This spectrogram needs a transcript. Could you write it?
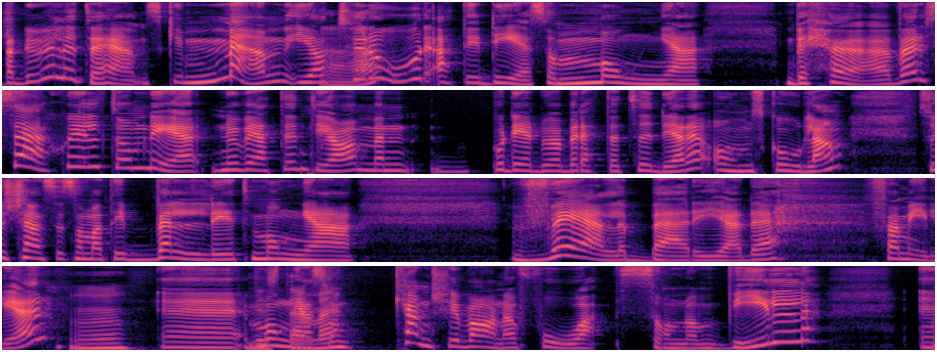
Ja, du är lite hemsk, men jag tror att det är det som många behöver, särskilt om det, nu vet inte jag, men på det du har berättat tidigare om skolan, så känns det som att det är väldigt många välbärgade familjer. eh, många Mm. stämmer. som kanske är vana att få som de vill. Eh,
